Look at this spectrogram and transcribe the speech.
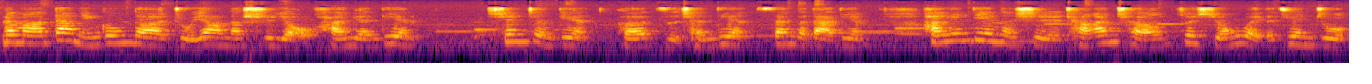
那么大明宫的主要呢是有含元殿、宣政殿和紫宸殿三个大殿。含元殿呢是长安城最雄伟的建筑，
